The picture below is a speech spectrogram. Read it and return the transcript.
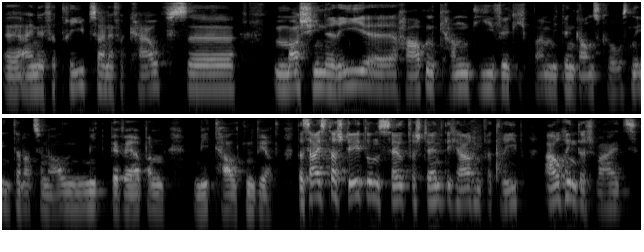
äh, eine Vertriebs-, eine Verkaufsmaschinerie äh, haben kann, die wirklich mit den ganz großen internationalen Mitbewerbern mithalten wird. Das heißt, da steht uns selbstverständlich auch im Vertrieb, auch in der Schweiz,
